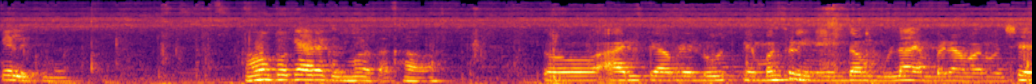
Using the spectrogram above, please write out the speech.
પહેલેથી ઘઉં તો ક્યારેક જ મળતા ખાવા. તો આ રીતે આપણે લોટને મસળીને એકદમ મુલાયમ બનાવવાનો છે.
